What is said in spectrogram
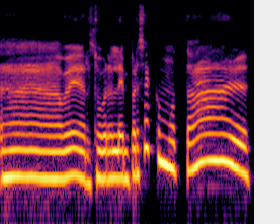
A ver, sobre la empresa como tal.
